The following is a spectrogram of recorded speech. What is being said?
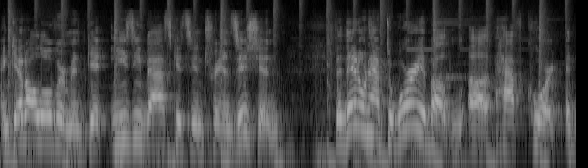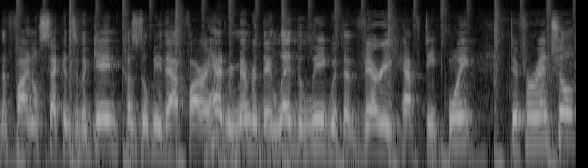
and get all over them and get easy baskets in transition. That they don't have to worry about uh, half court in the final seconds of a game because they'll be that far ahead. Remember, they led the league with a very hefty point differential.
